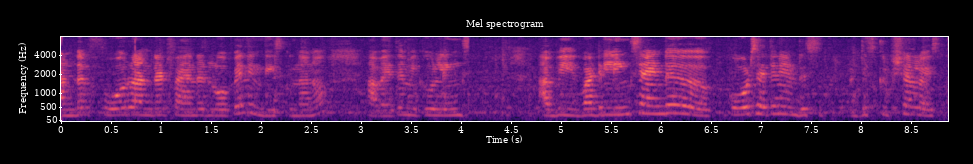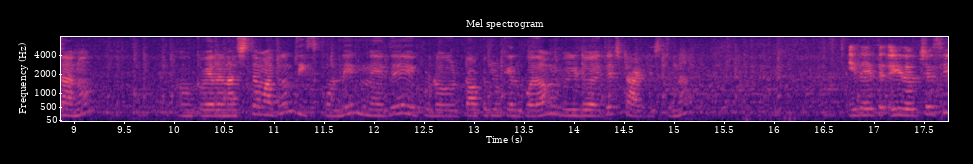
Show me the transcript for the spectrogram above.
Under four hundred five hundred లోపే నేను తీసుకున్నాను. అవైతే మీకు లింక్స్ అవి వాటి లింక్స్ అండ్ కోడ్స్ అయితే నేను డిస్ డిస్క్రిప్షన్లో ఇస్తాను. ఒకవేళ నచ్చితే మాత్రం తీసుకోండి. నేనైతే ఇప్పుడు టాపిక్లోకి వెళ్ళిపోదాం. వీడియో అయితే స్టార్ట్ చేస్తున్నా. ఇదైతే ఇది వచ్చేసి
